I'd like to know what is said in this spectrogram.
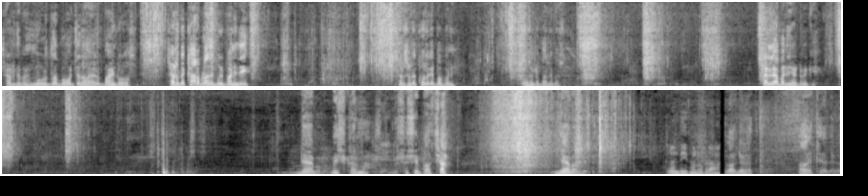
ਛੱਡ ਦੇ ਮੂਰਤ ਤਾਂ ਬਹੁਤ ਚੱਲਦਾ ਹੋਇਆ ਪਾਣੀ ਡੋਲ। ਬਸ ਛੱਡ ਦੇ ਖਾਰ ਬਣਾ ਦੇ ਪੂਰੀ ਪਾਣੀ ਦੀ। ਛੱਡ ਛੱਡ ਖੁੱਲ ਕੇ ਪਾ ਪਾਣੀ। ਉਹ ਛੱਡ ਪਾਲੇ ਬਸ। ਚੱਲਿਆ ਬਾਜੀ ਛੱਡ ਵੀ ਕੀ ਜੈ ਬਾਬਾ ਵਿਸ਼ਕਰਮਾ ਸੱਚੇ ਪਾਤਸ਼ਾਹ। ਜੈ ਬਾਬੇ। ਕਰੰਡੀ ਤੁਹਾਨੂੰ ਫੜਾਵਾਂ? ਆ ਜਗ੍ਹਾ ਤੇ। ਆ ਇੱਥੇ ਆ ਜਗ੍ਹਾ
